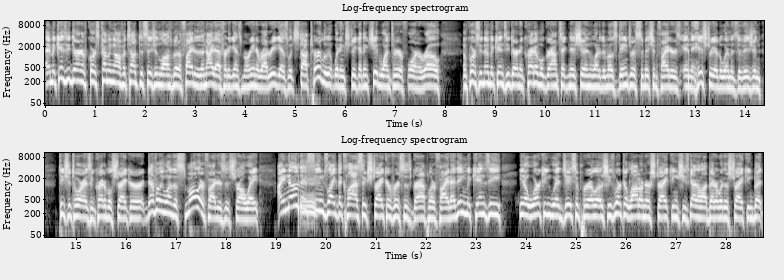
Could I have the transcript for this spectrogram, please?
And Mackenzie Dern, of course, coming off a tough decision loss, but a fight of the night effort against Marina Rodriguez, which stopped her winning streak. I think she had won three or four in a row. Of course, we know Mackenzie Dern, incredible ground technician, one of the most dangerous submission fighters in the history of the women's division. Tecia Torres, incredible striker, definitely one of the smaller fighters at strawweight. I know this mm-hmm. seems like the classic striker versus grappler fight. I think Mackenzie you know, working with Jason Parillo. She's worked a lot on her striking. She's gotten a lot better with her striking. But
